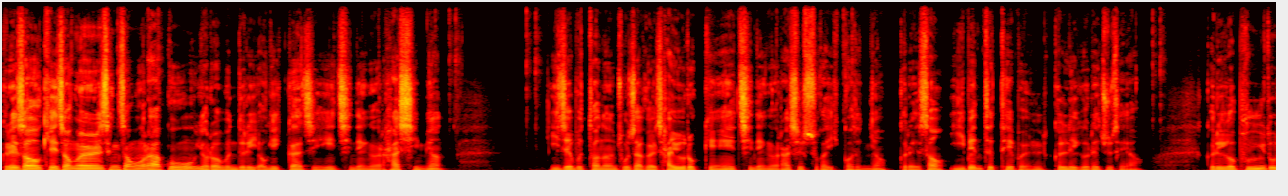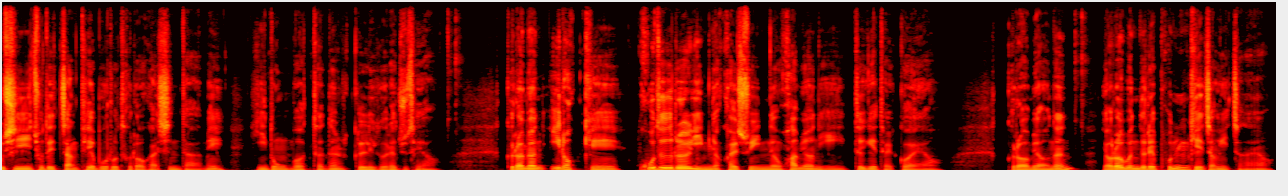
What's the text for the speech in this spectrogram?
그래서 계정을 생성을 하고 여러분들이 여기까지 진행을 하시면 이제부터는 조작을 자유롭게 진행을 하실 수가 있거든요. 그래서 이벤트 탭을 클릭을 해주세요. 그리고 부유도시 초대장 탭으로 들어가신 다음에 이동 버튼을 클릭을 해주세요. 그러면 이렇게 코드를 입력할 수 있는 화면이 뜨게 될 거예요. 그러면은 여러분들의 본 계정이 있잖아요.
